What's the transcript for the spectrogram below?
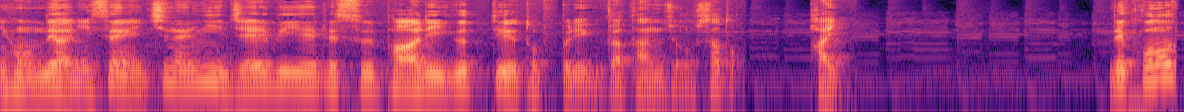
日本では2001年に JBL スーパーリーグっていうトップリーグが誕生したと。はい。で、この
